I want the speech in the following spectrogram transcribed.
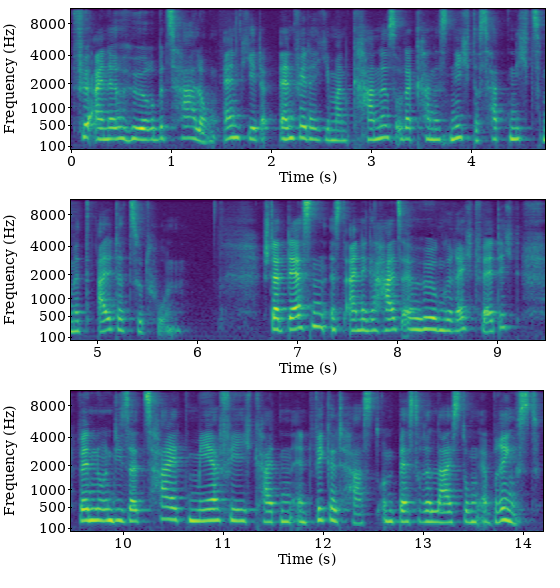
für eine höhere Bezahlung. Entweder, entweder jemand kann es oder kann es nicht. Das hat nichts mit Alter zu tun. Stattdessen ist eine Gehaltserhöhung gerechtfertigt, wenn du in dieser Zeit mehr Fähigkeiten entwickelt hast und bessere Leistungen erbringst.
